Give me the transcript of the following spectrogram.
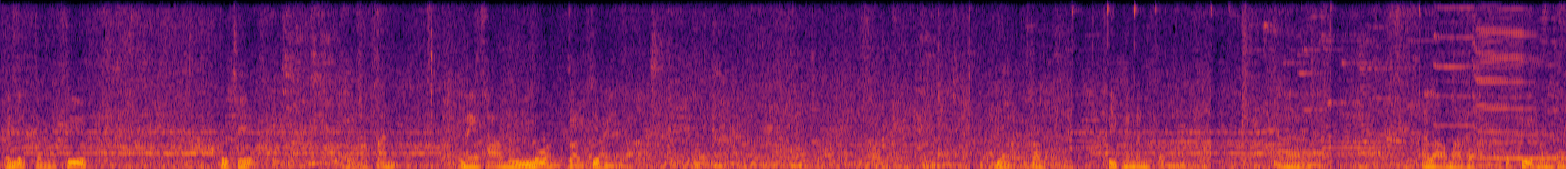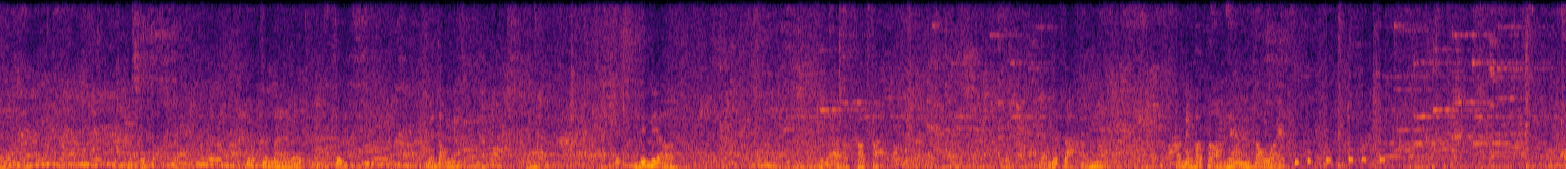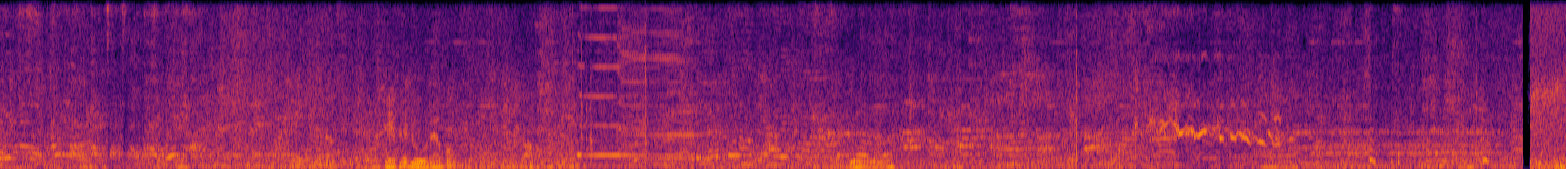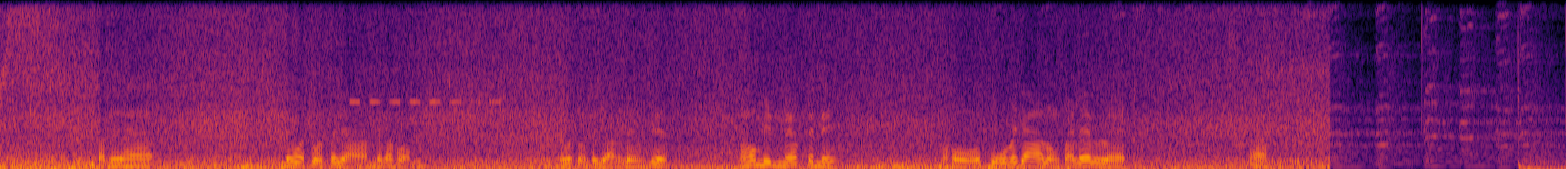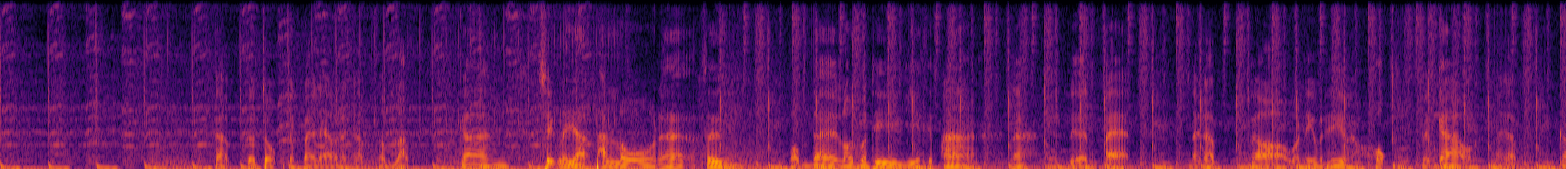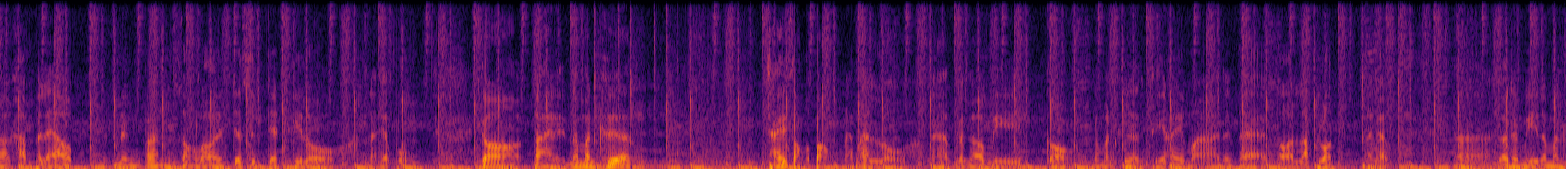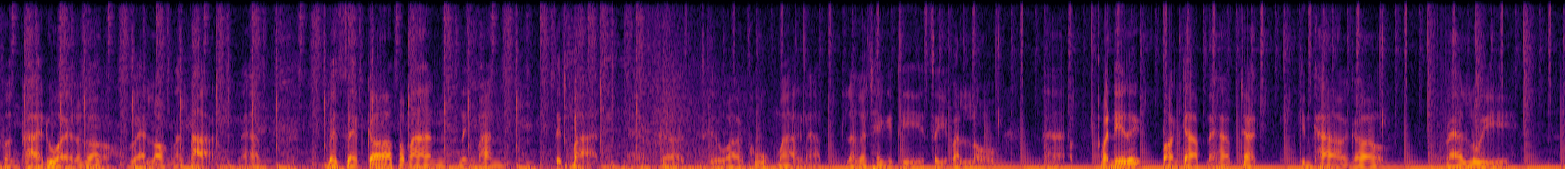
เทคนิคการคืบซูชิหรือข้าวปั้นในข้าวมันร่วงก่อนจิ้มนะแล้วก็แบบคีบให้มันคงถ้าถ้าเรามาบอกมันก็คีบมันคงอย่างนี้เราก็ต่อยอดยกขึ้นมาแล้วจุ่มไม่ต้องหนานะจุ่มนิดเดียว แล้วเข้าปากแต่ที่สามข้อหนึ่งข้อสองเนี่ยมันต้องไว ปให้ดูนะครับผมแรกนะตอนนี้ฮะเรียกว่าสวนสยามนะครับผมเรียกว่าสวนสยามเลยกรุงเทพน้องมินนะครับเส้นนี้ โอ้โหกูไม่กล้าลงไปเล่นเลยนะ ครับก็จบกันไปแล้วนะครับสำหรับการเช็คระยะพันโลนะฮะซึ่งผมได้ลดวันที่ 25 นะ เดือน 8 นะครับ ก็วันนี้วันที่ 6 เดือน 9 นะครับ ก็ขับไปแล้ว 1,277 กิโลนะครับผม ก็จ่น้ำมันเครื่องใช้ 2 กระป๋องนะพันโลนะครับ แล้วก็มีกองน้ำมันเครื่องที่ให้มาตั้งแต่ตอนรับรถนะครับ ก็จะมีน้ำมันเฟืองท้ายด้วย แล้วก็แหวนรองต่างๆนะครับ เบ็ดเสร็จก็ประมาณ 1,010 บาทนะครับก็ถือว่าถูกมากนะครับ แล้วก็เช็คอีกที4,000โลนะฮะวันนี้ตอนกลับนะครับจากกินข้าวก็แวะลุย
